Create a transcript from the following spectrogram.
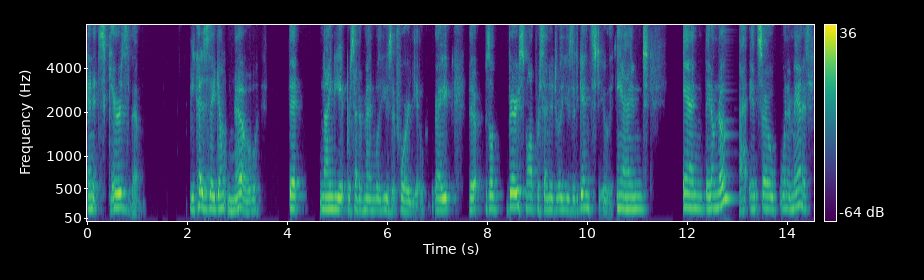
and it scares them because they don't know that 98% of men will use it for you, right? There's a very small percentage will use it against you. And and they don't know that. And so when a man is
